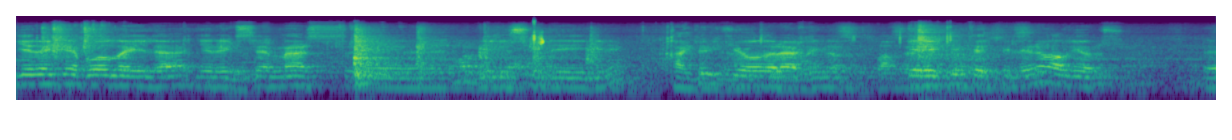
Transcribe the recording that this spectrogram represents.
gerek Ebola ile gerekse MERS e, virüsüyle ilgili Türkiye olarak gerekli tedbirleri alıyoruz. E,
